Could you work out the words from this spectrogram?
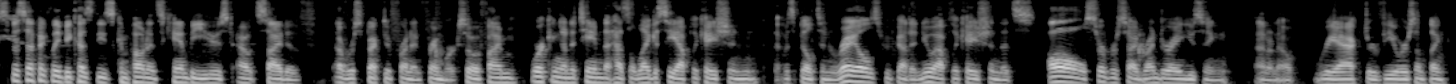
specifically because these components can be used outside of a respective front end framework. So if I'm working on a team that has a legacy application that was built in Rails, we've got a new application that's all server side rendering using, I don't know, React or Vue or something.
